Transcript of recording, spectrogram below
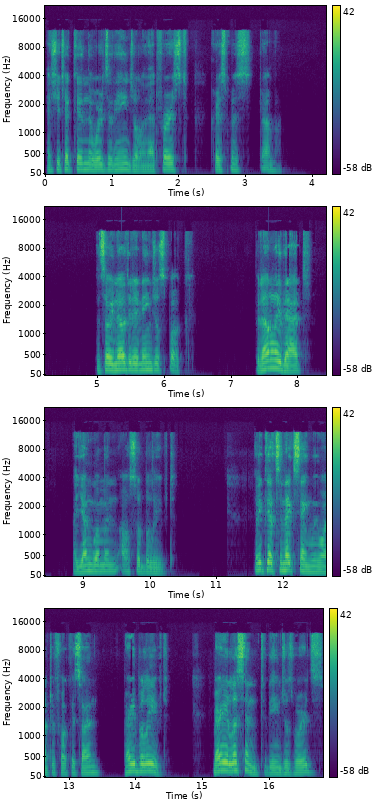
As she took in the words of the angel in that first Christmas drama. And so we know that an angel spoke. But not only that, a young woman also believed. I think that's the next thing we want to focus on. Mary believed. Mary listened to the angel's words.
